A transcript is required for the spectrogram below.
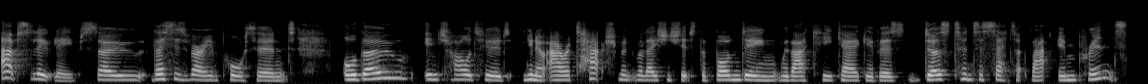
Absolutely. So this is very important. Although in childhood, you know, our attachment relationships, the bonding with our key caregivers does tend to set up that imprint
